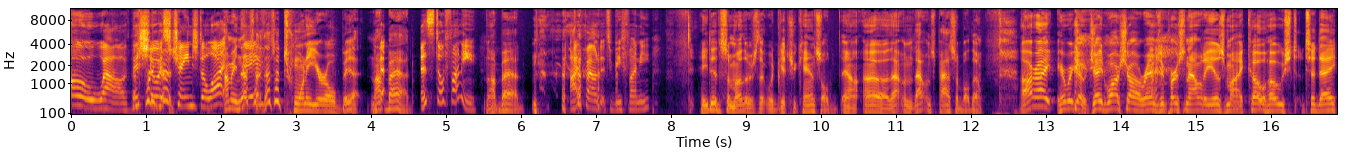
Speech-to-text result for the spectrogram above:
Oh wow, this pretty show has changed a lot. I mean, that's a, that's a twenty year old bit. Not bad. it's still funny. Not bad. I found it to be funny. He did some others that would get you canceled. Yeah. Oh, that one that one's passable though. All right, here we go. Jade Warshaw, Ramsey personality, is my co-host today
